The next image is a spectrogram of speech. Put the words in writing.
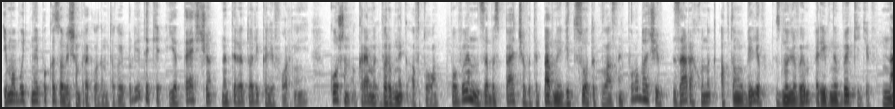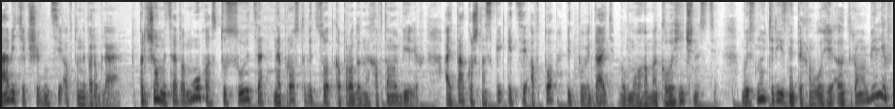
І, мабуть, найпоказовішим прикладом такої політики є те, що на території Каліфорнії кожен окремий виробник авто повинен забезпечувати певний відсоток власних продажів за рахунок автомобілів з нульовим рівнем викидів, навіть якщо він ці авто не виробляє. Причому ця вимога стосується не просто відсотка проданих автомобілів, а й також наскільки ці авто відповідають вимогам екологічності. Бо існують різні технології електромобілів,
